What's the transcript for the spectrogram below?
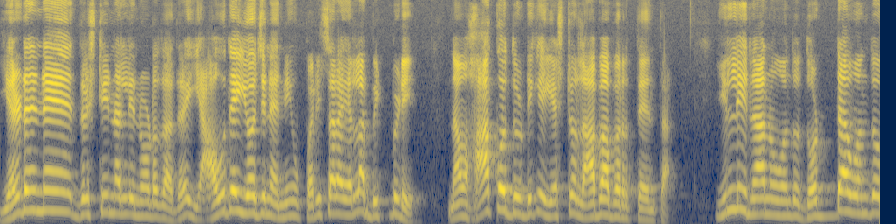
ಎರಡನೇ ದೃಷ್ಟಿನಲ್ಲಿ ನೋಡೋದಾದರೆ ಯಾವುದೇ ಯೋಜನೆ, ನೀವು ಪರಿಸರ ಎಲ್ಲ ಬಿಟ್ಬಿಡಿ. ನಾವು ಹಾಕೋ ದುಡ್ಡಿಗೆ ಎಷ್ಟು ಲಾಭ ಬರುತ್ತೆ ಅಂತ. ಇಲ್ಲಿ ನಾನು ಒಂದು ದೊಡ್ಡ ಒಂದು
